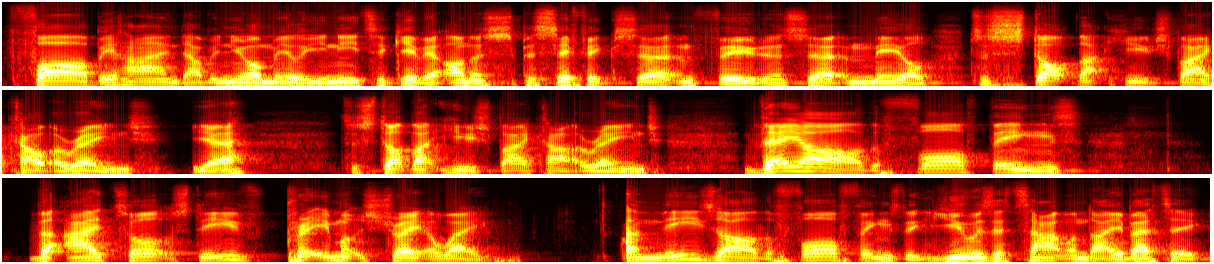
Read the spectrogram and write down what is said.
far behind having your meal you need to give it on a specific certain food and a certain meal to stop that huge spike out of range. Yeah? To stop that huge spike out of range. They are the four things that I taught Steve pretty much straight away. And these are the four things that you as a type 1 diabetic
